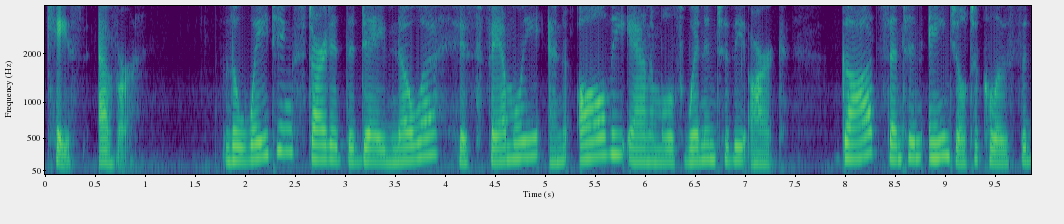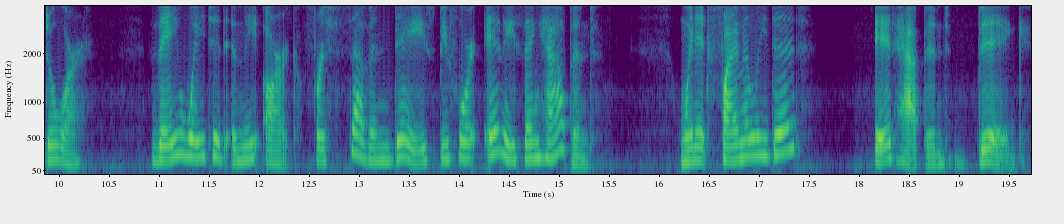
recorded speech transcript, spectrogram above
case ever. The waiting started the day Noah, his family, and all the animals went into the ark. God sent an angel to close the door. They waited in the ark for seven days before anything happened. When it finally did, it happened big.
